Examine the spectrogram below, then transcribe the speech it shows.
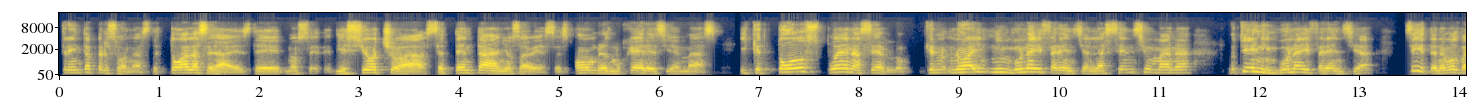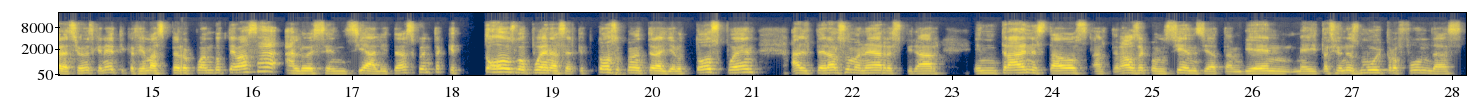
30 personas de todas las edades, de, no sé, de 18 a 70 años a veces, hombres, mujeres y demás, y que todos pueden hacerlo, que no, hay ninguna diferencia en la esencia humana, no tiene ninguna diferencia. Sí, tenemos variaciones genéticas y demás, pero cuando te vas a, lo esencial y te das cuenta que todos lo pueden hacer, que todos se pueden alterar al hielo, todos pueden alterar su manera de respirar, entrar en estados alterados de conciencia, también meditaciones muy profundas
